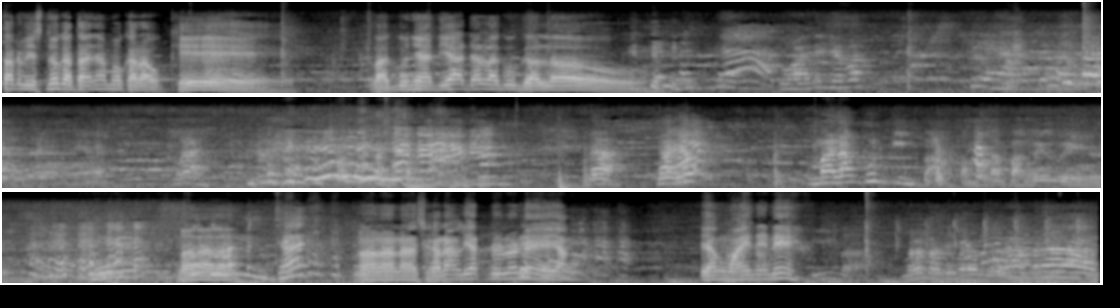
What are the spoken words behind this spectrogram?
tar Wisnu katanya mau karaoke. Lagunya dia ada lagu galau. Tuhannya siapa Udah, nah yuk. Malam pun tiba Tampang-tampang wewe. Nah, nah, nah. Menjat Nah, nah, nah, sekarang lihat dulu nih yang yang main ini. Meram berarti meram, meram, meram.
